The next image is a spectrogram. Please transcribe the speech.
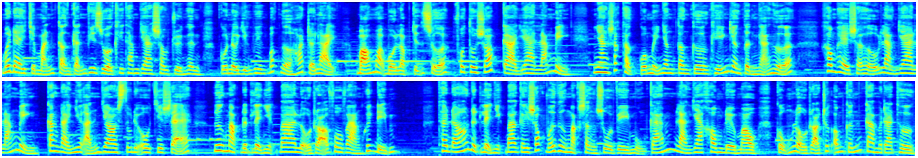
Mới đây, chụp ảnh cận cảnh visual khi tham gia show truyền hình của nữ diễn viên bất ngờ hot trở lại. Bỏ mọi bộ lọc chỉnh sửa, Photoshop cà da láng miệng, nhan sắc thật của mỹ nhân Tân Cương khiến dân tình ngã ngửa. Không hề sở hữu làn da láng miệng, căng đầy như ảnh do studio chia sẻ, gương mặt địch lệ nhiệt ba lộ rõ vô vàng khuyết điểm. Theo đó, địch lệ nhiệt ba gây sốc với gương mặt sần sùi vì mụn cám, làn da không đều màu, cũng lộ rõ trước ống kính camera thường.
